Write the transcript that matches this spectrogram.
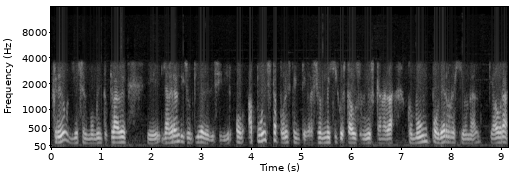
creo, y es el momento clave, eh, la gran disyuntiva de decidir o apuesta por esta integración México, Estados Unidos, Canadá como un poder regional, que ahora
